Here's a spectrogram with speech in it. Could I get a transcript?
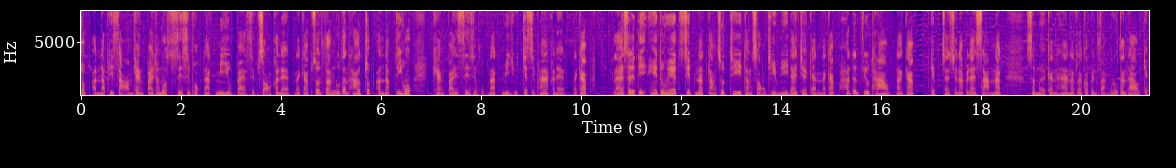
จบอันดับที่ 3 แข่งไปทั้งหมด 46 นัดมีอยู่ 82 คะแนนนะครับส่วนฝั่งลูตันทาวจบอันดับที่ 6 แข่งไป 46 นัดมีอยู่ 75 คะแนนนะครับ และสถิติ head to head 10 นัดหลังสุดที่ทั้ง 2 ทีมนี้ได้เจอกันนะครับ h u d d e r f i e l d Town นะครับเก็บชัยชนะไปได้ 3 นัด เสมอกัน 5 นัด แล้วก็เป็นฝั่งลูตันทาวเก็บ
